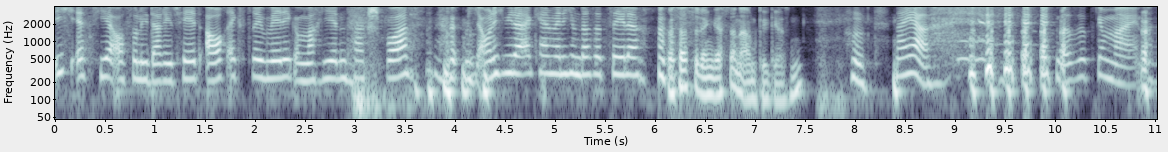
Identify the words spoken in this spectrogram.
Ich esse hier aus Solidarität auch extrem wenig und mache jeden Tag Sport. Er wird mich auch nicht wiedererkennen, wenn ich ihm das erzähle. Was hast du denn gestern Abend gegessen? Naja, das ist jetzt gemein.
